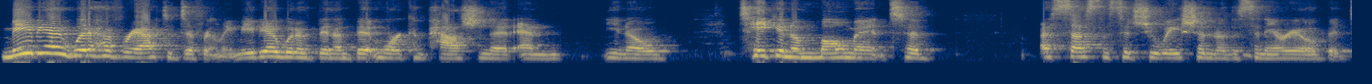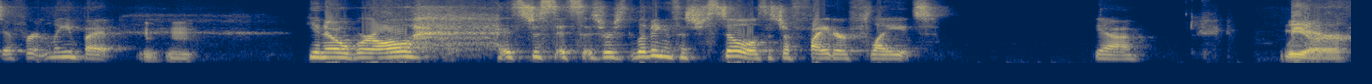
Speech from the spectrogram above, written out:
maybe i would have reacted differently maybe i would have been a bit more compassionate and you know taken a moment to assess the situation or the scenario a bit differently but hmm you know we're all it's just it's, it's just living in such still such a fight or flight yeah We are.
